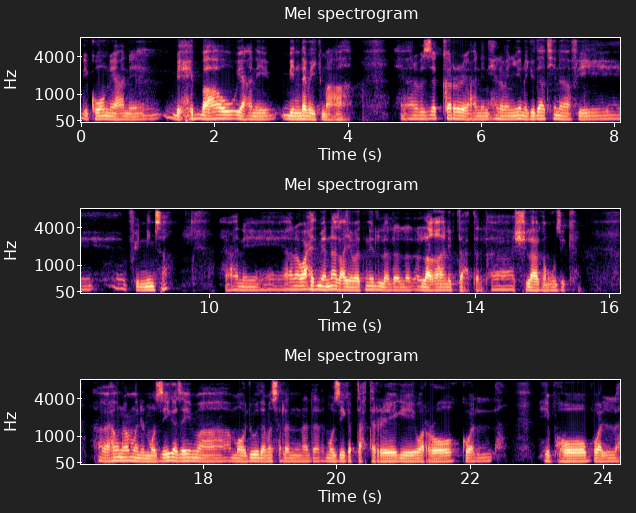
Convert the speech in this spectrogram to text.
بيكون يعني بيحبها ويعني بيندمج معاها. يعني بتذكر يعني نحن لما جينا جدات هنا في في النمسا. يعني أنا واحد من الناس عجبتني ال- ال- ال- الأغاني بتاعت ال- الشلاقة موزيك هو نوع من الموسيقى زي ما موجودة مثلا الموسيقى بتاعت الريجي والروك والهيب هوب وال-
